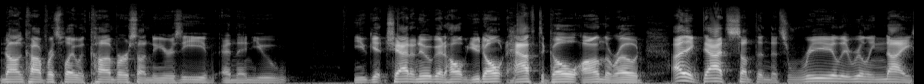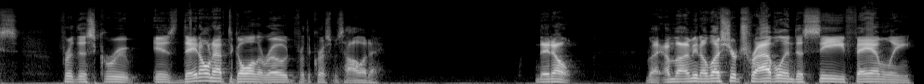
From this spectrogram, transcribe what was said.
non-conference play with Converse on New Year's Eve, and then you you get Chattanooga at home. You don't have to go on the road. I think that's something that's really really nice for this group is they don't have to go on the road for the Christmas holiday. They don't. Like I mean, unless you're traveling to see family,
